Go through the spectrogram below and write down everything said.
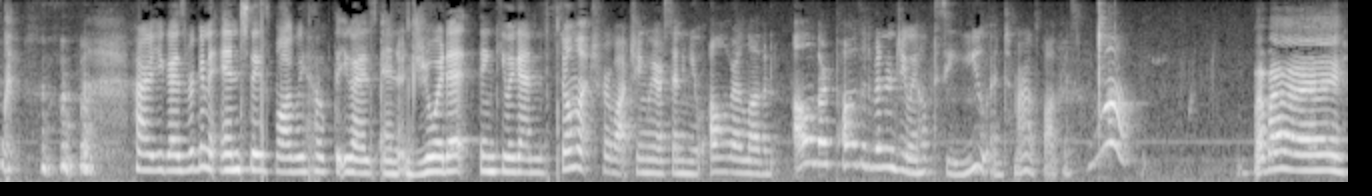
All right, you guys, we're gonna end today's vlog. We hope that you guys enjoyed it. Thank you again so much for watching. We are sending you all of our love and all of our positive energy. We hope to see you in tomorrow's Vlogmas. Bye-bye.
